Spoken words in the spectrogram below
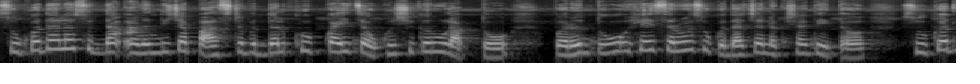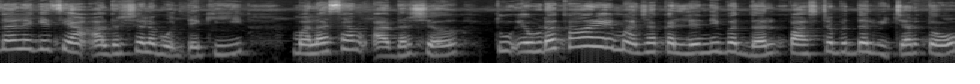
सुखदाला सुद्धा आनंदीच्या पास्टबद्दल खूप काही चौकशी करू लागतो. परंतु हे सर्व सुखदाच्या लक्षात येतं. सुखदला लगेच या आदर्शाला बोलते की मला सांग आदर्श तू एवढं का रे माझ्या कल्याणीबद्दल पास्टबद्दल विचारतो?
